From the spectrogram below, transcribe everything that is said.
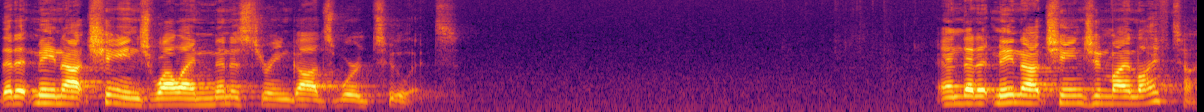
that it may not change while I'm ministering God's word to it. And that it may not change in my lifetime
